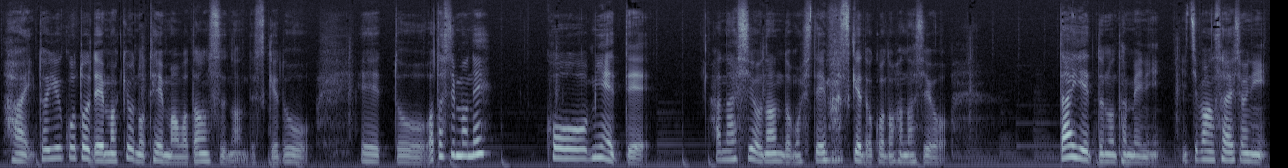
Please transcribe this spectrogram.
はいということで、まあ、今日のテーマはダンスなんですけど、えーと、私もねこう見えて話を何度もしていますけどこの話をダイエットのために一番最初に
